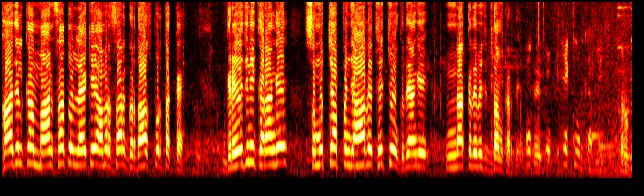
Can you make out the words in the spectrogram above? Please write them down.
ਫਾਜ਼ਿਲਕਾ ਮਾਨਸਾ ਤੋਂ ਲੈ ਕੇ ਅੰਮ੍ਰਿਤਸਰ ਗੁਰਦਾਸਪੁਰ ਤੱਕ ਹੈ। ਗਰੇਜ ਨਹੀਂ ਕਰਾਂਗੇ, ਸਮੁੱਚਾ ਪੰਜਾਬ ਇੱਥੇ ਝੋਕ ਦਿਆਂਗੇ, ਨੱਕ ਦੇ ਵਿੱਚ ਦਮ ਕਰ ਦਿਆਂਗੇ। ਇੱਕ ਹੋਰ ਕਰ ਲਈ।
